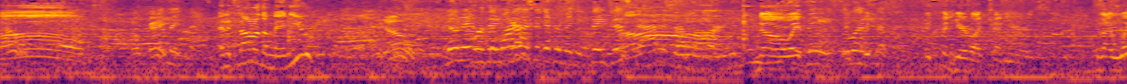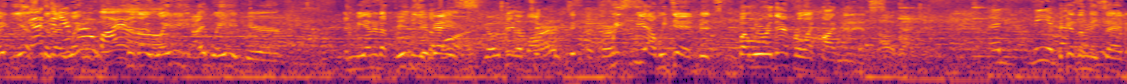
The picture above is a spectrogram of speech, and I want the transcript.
Oh. oh, okay. And it's not on the menu? No. No, they, Well, the they bar just- has a different menu. They just oh. added the bar. It No, used to it's- be. It was It's been here like ten years. Because I wait, yes, because I here wait, for a while. because I waited, I waited here, and we ended up Did eating at the guys bar. go to the bar We, yeah, we did, but, it's, but we were there for like five minutes. Oh, gotcha. And me and Because then they said,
